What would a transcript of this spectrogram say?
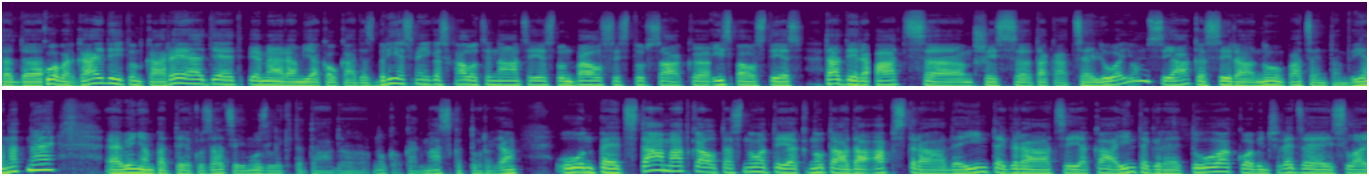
tad, ko var gaidīt un kā reaģēt, piemēram, ja kaut kādas briesmīgas halucinācijas un balsis tur sāk izpausties, tad ir pats šis tā kā ceļojums, ja, kas ir, nu, pacientam vienatnē, viņam pat tiek uz acīm uzlikta tāda, nu, kaut kāda maska tur, ja, un pēc tam tām atkal tas notiek nu, tādā apstrāde, integrācija, kā integrēt to, ko viņš redzējis, lai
